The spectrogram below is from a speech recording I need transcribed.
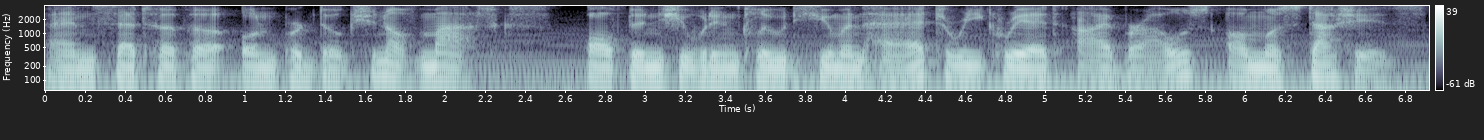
and set up her own production of masks. Often she would include human hair to recreate eyebrows or moustaches.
